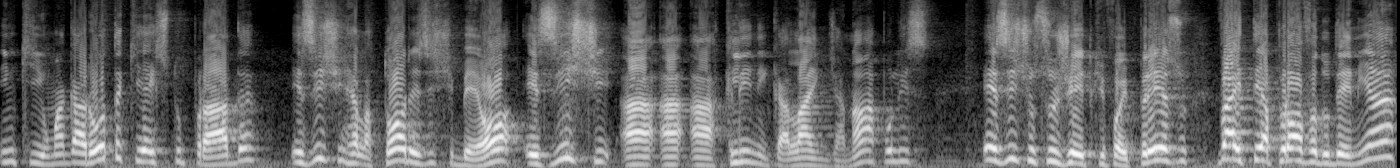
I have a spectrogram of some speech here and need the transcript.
em que uma garota que é estuprada, existe relatório, existe BO, existe a, a, a clínica lá em Indianápolis, existe o sujeito que foi preso, vai ter a prova do DNA,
